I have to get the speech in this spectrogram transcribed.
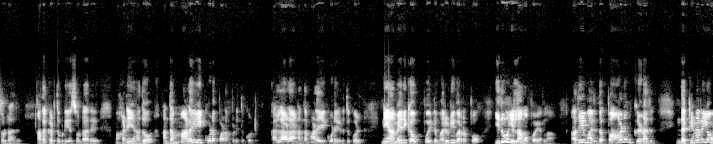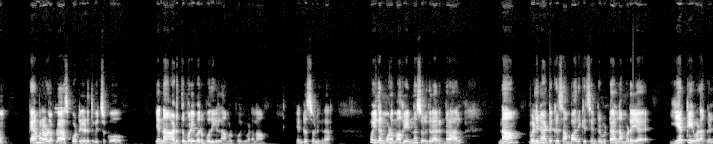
சொல்றாரு. அதற்கு அடுத்தபடியா சொல்றாரு, "மகனே அதோ அந்த மலையை கூட படம் பிடித்துக்கொள். கல்லாலான அந்த மலையை கூட எடுத்துக்கொள். நீ அமெரிக்காவுக்கு போயிட்டு மறுபடியும் வர்றப்போ இதுவும் இல்லாம போயிடலாம் அதே மாதிரி இந்த பாலும் கிணறு. இந்த கிணறையும் கேமராவில் ஃபிளாஷ் போட்டு எடுத்து வச்சுக்கோ. ஏன்னா அடுத்த முறை வரும்போது இல்லாமல் போய்விடலாம்" என்று சொல்லுகிறார். அப்போ இதன் மூலமாக என்ன சொல்கிறார் என்றால், நாம் வெளிநாட்டுக்கு சம்பாதிக்க சென்று விட்டால் நம்முடைய இயற்கை வளங்கள்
